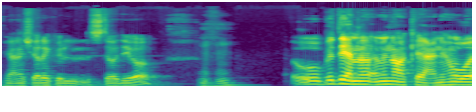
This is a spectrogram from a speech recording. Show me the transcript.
يعني شريك بالاستوديو وبدينا من هناك يعني هو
